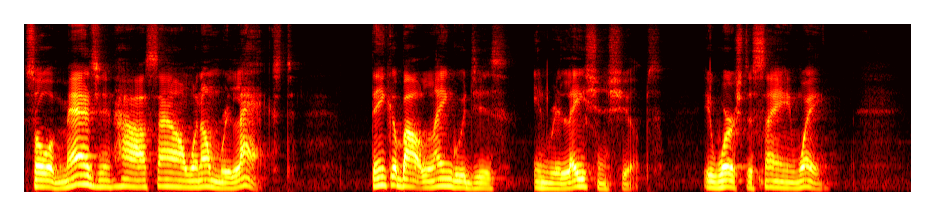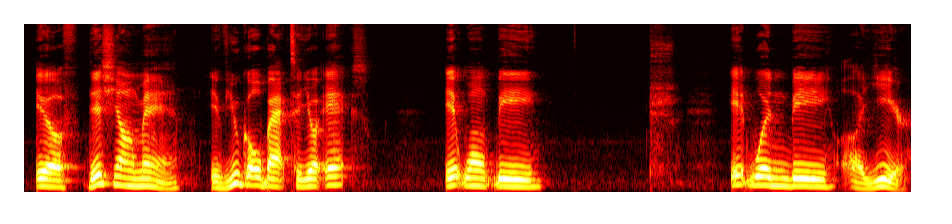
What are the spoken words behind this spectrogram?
So imagine how I sound when I'm relaxed. Think about languages in relationships. It works the same way. If this young man, if you go back to your ex, it won't be, it wouldn't be a year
